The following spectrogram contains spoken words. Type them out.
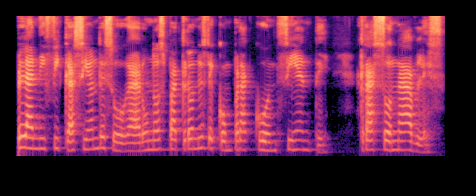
planificación de su hogar, unos patrones de compra consciente, razonables.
